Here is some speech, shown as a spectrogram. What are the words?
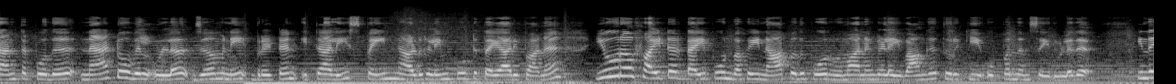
தான் தற்போது நாட்டோவில் உள்ள ஜெர்மனி பிரிட்டன் இத்தாலி ஸ்பெயின் நாடுகளின் கூட்டு தயாரிப்பான யூரோ ஃபைட்டர் டைபூன் வகை நாற்பது போர் விமானங்களை வாங்க துருக்கி ஒப்பந்தம் செய்துள்ளது. இந்த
